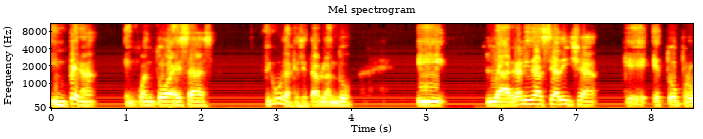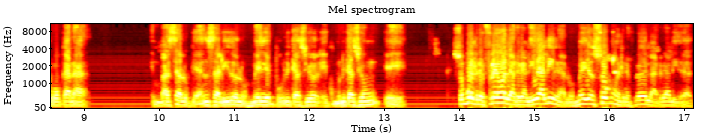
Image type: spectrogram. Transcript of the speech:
impera en cuanto a esas figuras que se está hablando y la realidad sea dicha que esto provocará en base a lo que han salido los medios de publicación y comunicación, que somos el reflejo de la realidad, Lina. Los medios somos el reflejo de la realidad.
